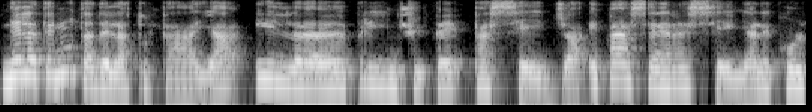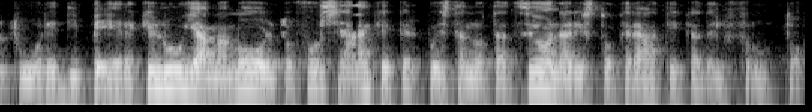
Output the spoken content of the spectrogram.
Nella tenuta della topaia il eh, principe passeggia e passa in rassegna le colture di pere che lui ama molto, forse anche per questa notazione aristocratica del frutto,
